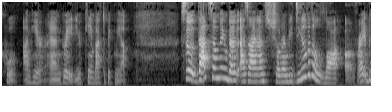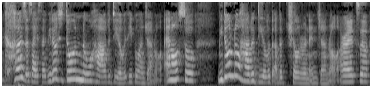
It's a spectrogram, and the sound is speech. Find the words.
cool, I'm here. And great, you came back to pick me up. So that's something that as INFJ children we deal with a lot of, right? Because as I said, we just don't know how to deal with people in general. And also we don't know how to deal with other children in general all right so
